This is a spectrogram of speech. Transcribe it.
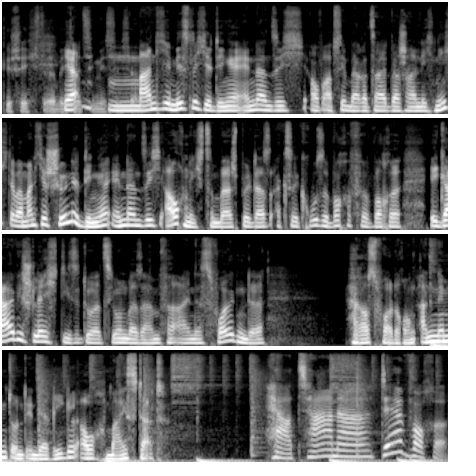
Geschichte, bin Ja, ich mir ziemlich sicher. manche missliche Dinge ändern sich auf absehbare Zeit wahrscheinlich nicht, aber manche schöne Dinge ändern sich auch nicht. Zum Beispiel, dass Axel Kruse Woche für Woche, egal wie schlecht die Situation bei seinem Verein ist, folgende Herausforderung annimmt und in der Regel auch meistert. Herr Tana der Woche.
